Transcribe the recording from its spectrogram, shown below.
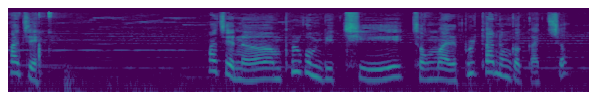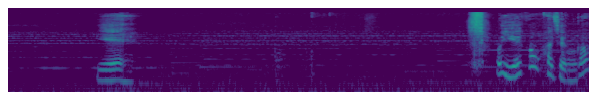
화재 화재는 붉은 빛이 정말 불타는 것 같죠? 예. 어, 얘가 화재인가?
